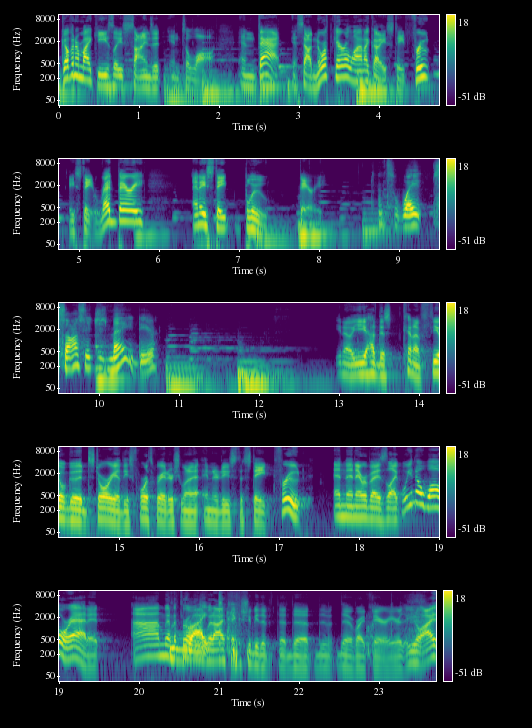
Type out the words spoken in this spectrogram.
Governor Mike Easley signs it into law. And that is how North Carolina got a state fruit, a state red berry, and a state blue berry. That's the way sausage is made, dear. You know, you have this kind of feel good story of these fourth graders who want to introduce the state fruit, and then everybody's like, well, you know, while we're at it, I'm going to throw Right. in what I think should be the, the, the, the, the right barrier. You know, I, I,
